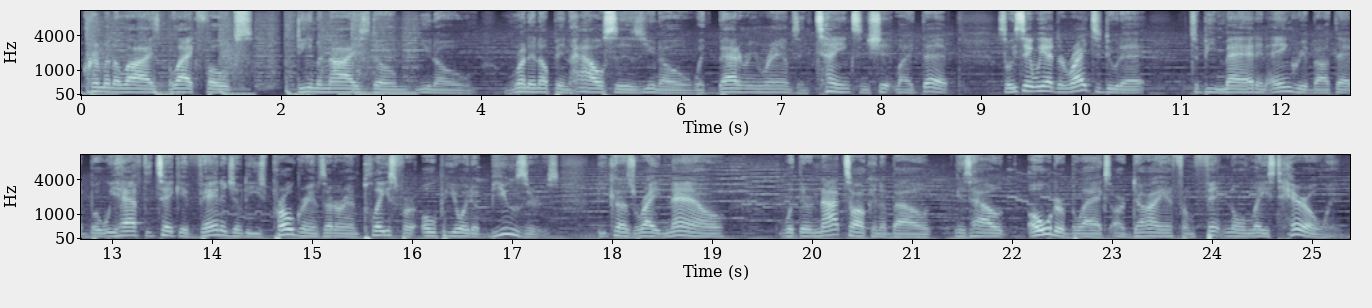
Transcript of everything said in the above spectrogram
criminalized black folks, demonized them, you know, running up in houses, you know, with battering rams and tanks and shit like that. So he said we had the right to do that, to be mad and angry about that, but we have to take advantage of these programs that are in place for opioid abusers because right now what they're not talking about is how older blacks are dying from fentanyl laced heroin.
